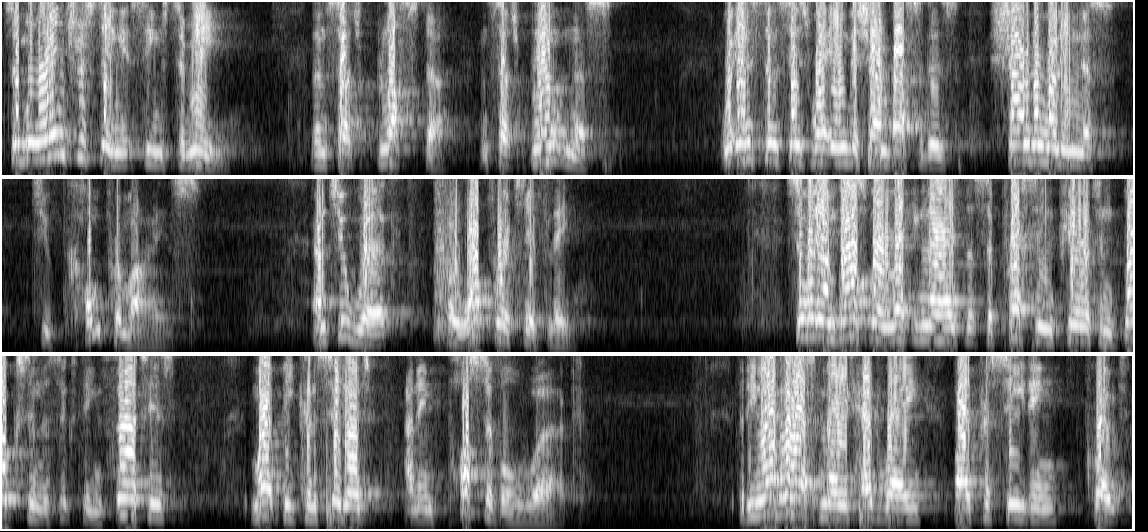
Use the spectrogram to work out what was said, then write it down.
So, more interesting, it seems to me, than such bluster and such bluntness were instances where English ambassadors showed a willingness to compromise and to work cooperatively. Sir William Boswell recognised that suppressing Puritan books in the 1630s might be considered an impossible work. But he nevertheless made headway by proceeding, quote,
